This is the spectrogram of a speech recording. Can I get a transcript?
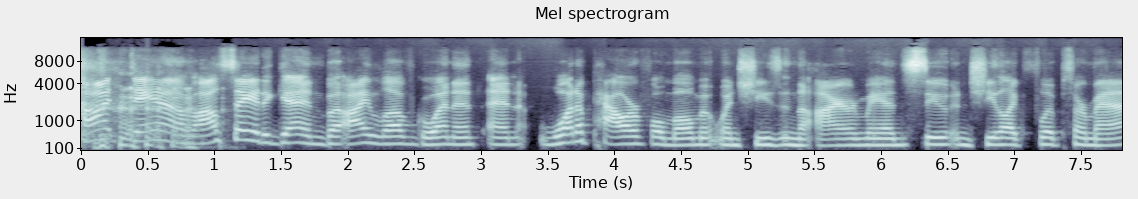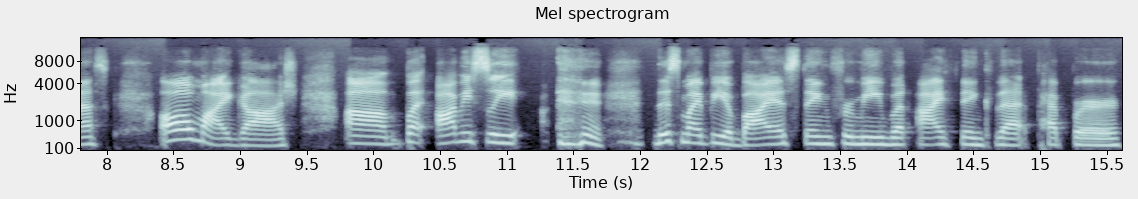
hot damn. I'll say it again, but I love Gwyneth. And what a powerful moment when she's in the Iron Man suit and she like flips her mask. Oh my gosh. Um, but obviously, this might be a bias thing for me, but I think that Pepper,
